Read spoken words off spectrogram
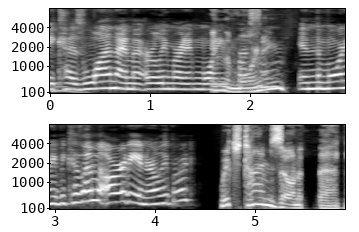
because mm. one i'm an early morning morning in the person. morning? In the morning because i'm already an early bird. Which time zone is that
